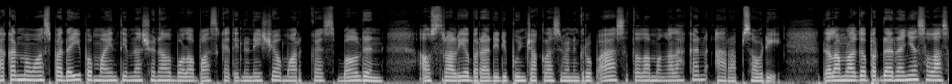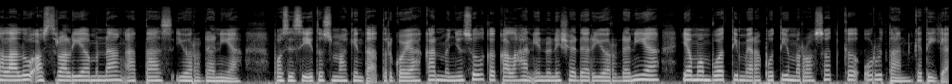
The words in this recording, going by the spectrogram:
akan mewaspadai pemain tim nasional bola basket Indonesia Marcus Bolden. Australia berada di puncak klasemen grup A setelah mengalahkan Arab Saudi. Dalam laga perdananya selasa lalu Australia menang atas Yordania. Posisi itu semakin tak tergoyahkan menyusul kekalahan Indonesia dari Yordania yang membuat tim Merah Putih merosot ke urutan ketiga.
